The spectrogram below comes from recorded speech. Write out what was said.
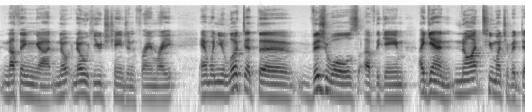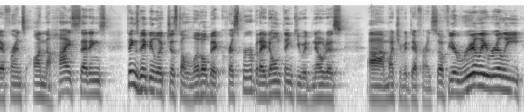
nothing, uh, no, no huge change in frame rate. And when you looked at the visuals of the game, again, not too much of a difference. On the high settings, things maybe look just a little bit crisper, but I don't think you would notice uh, much of a difference. So if you're really, really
